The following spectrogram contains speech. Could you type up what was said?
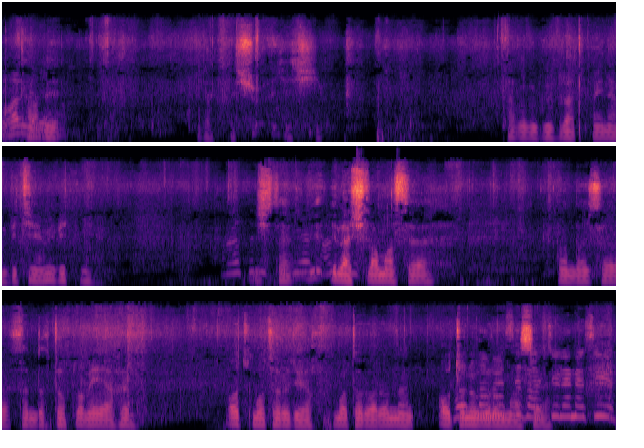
Var Tabii. Bir dakika şöyle geçeyim. Tabii bu gübre atmayla bitiyor mu bitmiyor. İşte ilaçlaması, ondan sonra fındık toplamaya yakın ot motoru diyor. Motor var ondan otunu Toplaması, vurulması. bahçelemesi,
